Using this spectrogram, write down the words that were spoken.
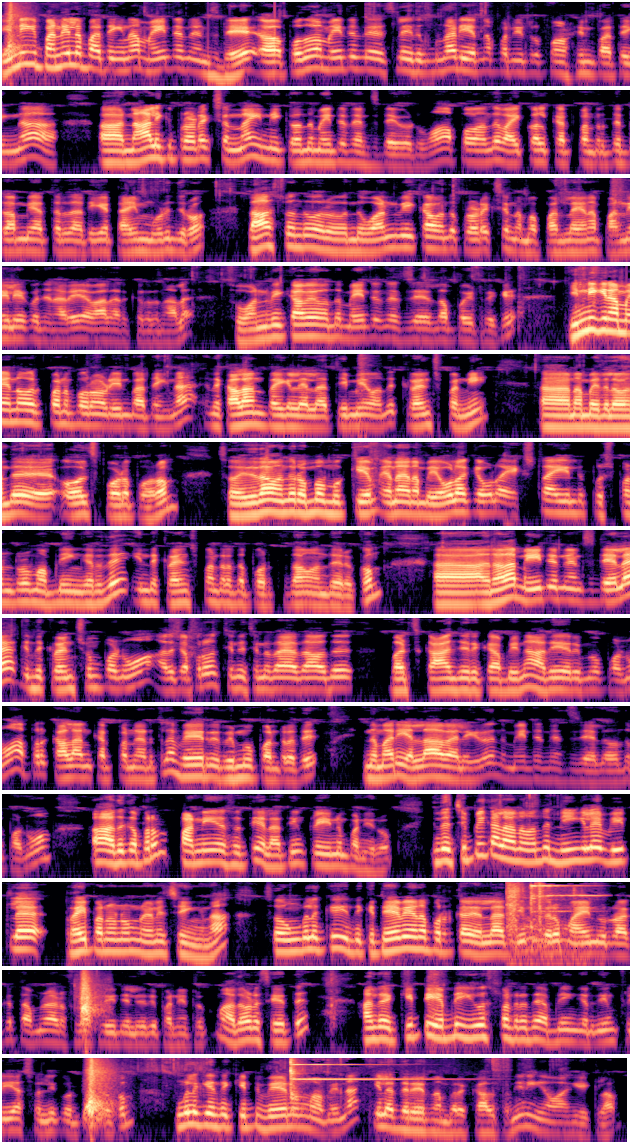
இன்னைக்கு பண்ணையில் பார்த்தீங்கன்னா மெயின்டெனன்ஸ் டே பொதுவாக மெயின்டெனன்ஸில் இதுக்கு முன்னாடி என்ன பண்ணிட்டு இருப்போம் அப்படின்னு பார்த்தீங்கன்னா நாளைக்கு ப்ரொடக்ஷன்னா இன்னைக்கு வந்து மெயின்டெனன்ஸ் டே விடுவோம். அப்போ வந்து வைக்கால் கட் பண்ணுறது ட்ரம் ஏத்துறது அதிக டைம் முடிஞ்சிடும் லாஸ்ட் வந்து ஒரு இந்த ஒன் வீக்காக வந்து ப்ரொடக்ஷன் நம்ம பண்ணல. ஏன்னா பண்ணையிலேயே கொஞ்சம் நிறைய வேலை இருக்கிறதுனால. ஸோ ஒன் வீக்காவே வந்து மெயின்டெனன்ஸ் டே தான் போயிட்டு இன்றைக்கி நம்ம என்ன ஒர்க் பண்ண போகிறோம் அப்படின்னு பார்த்தீங்கன்னா இந்த கலான் பைகள் எல்லாத்தையுமே வந்து க்ரன்ச் பண்ணி நம்ம இதில் வந்து ஹோல்ஸ் போட போகிறோம் ஸோ இதுதான் வந்து ரொம்ப முக்கியம். ஏன்னா நம்ம எவ்வளோக்கு எவ்வளோ எக்ஸ்ட்ரா ஈல்டு புஷ் பண்ணுறோம் அப்படிங்கிறது இந்த க்ரன்ச் பண்ணுறதை பொறுத்து தான் வந்து இருக்கும். அதனால மெயின்டெனன்ஸ் டேல இந்த க்ரன்ச்சும் பண்ணுவோம். அதுக்கப்புறம் சின்ன சின்னதாக ஏதாவது பட்ஸ் காஞ்சிருக்கு அப்படின்னா அதையே ரிமூவ் பண்ணுவோம். அப்புறம் காளான் கட் பண்ண இடத்துல வேறு ரிமூவ் பண்ணுறது இந்த மாதிரி எல்லா வேலைகளும் இந்த மெயின்டெனன்ஸ் டேயில் வந்து பண்ணுவோம். அதுக்கப்புறம் பண்ணியை சுற்றி எல்லாத்தையும் க்ளீனும் பண்ணிடுவோம். இந்த சிப்பி காளானை வந்து நீங்களே வீட்டில் ட்ரை பண்ணணும்னு நினச்சிங்கன்னா ஸோ உங்களுக்கு இதுக்கு தேவையான பொருட்கள் எல்லாத்தையும் வெறும் ஐநூறுரூவாக்கு தமிழ்நாடு ஃபுல்லாக ஃப்ரீ டெலிவரி பண்ணிட்டுருக்கோம் அதோடு அதோட சேர்த்து அந்த கிட்டு எப்படி யூஸ் பண்ணுறது அப்படிங்கிறதையும் ஃப்ரீயாக சொல்லி கொடுத்துருக்கோம் உங்களுக்கு இந்த கிட் வேணும் அப்படின்னா கீழே தெரியற நம்பருக்கு கால் பண்ணி நீங்கள் வாங்கிக்கலாம்.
